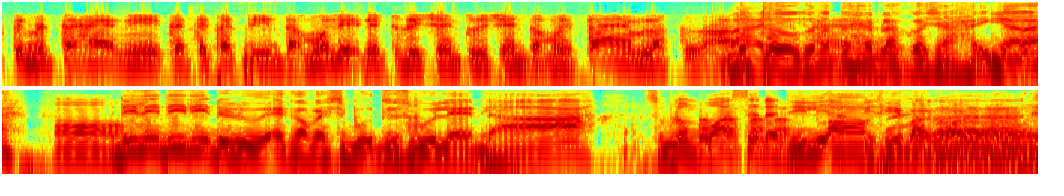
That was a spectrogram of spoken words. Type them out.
kena tahan ni kata-kata yang tak molek dan tulisan-tulisan yang tak molek. Tahan belaka. Ha. Betul kena tahan belakang Syah Ingatlah Oh. Delete-delete dulu akaun Facebook tu sebulan ni Dah Sebelum puasa dah delete habis. okey, bagus, bagus, bagus.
